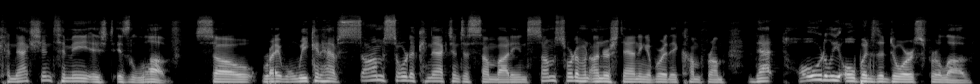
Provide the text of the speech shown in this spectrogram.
connection to me is is love. So, right, when we can have some sort of connection to somebody and some sort of an understanding of where they come from, that totally opens the doors for love.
